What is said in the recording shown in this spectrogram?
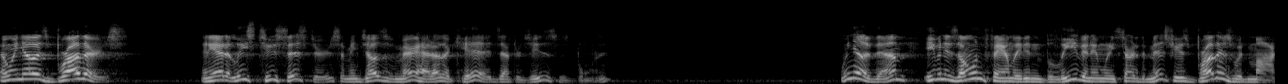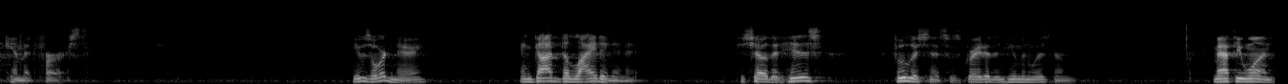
And we know his brothers. And he had at least two sisters. I mean, Joseph and Mary had other kids after Jesus was born. We know them. Even his own family didn't believe in him when he started the ministry. His brothers would mock him at first. He was ordinary. And God delighted in it to show that his foolishness was greater than human wisdom. Matthew 1,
